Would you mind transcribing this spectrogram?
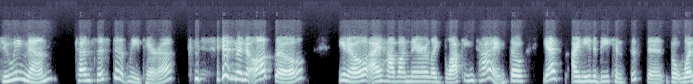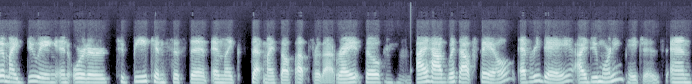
doing them consistently, Tarah? and then also, you know, I have on there like blocking time. So, yes, I need to be consistent, but what am I doing in order to be consistent and like set myself up for that? Right. So, Mhm. I have without fail every day, I do morning pages. And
